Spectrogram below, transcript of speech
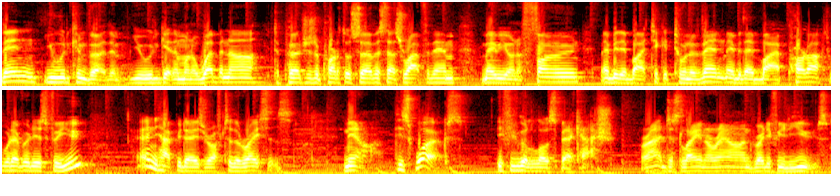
then you would convert them. You would get them on a webinar to purchase a product or service that's right for them. Maybe on a phone, maybe they buy a ticket to an event, maybe they buy a product, whatever it is for you, and happy days are off to the races. Now, this works if you've got a lot of spare cash, right? Just laying around ready for you to use.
